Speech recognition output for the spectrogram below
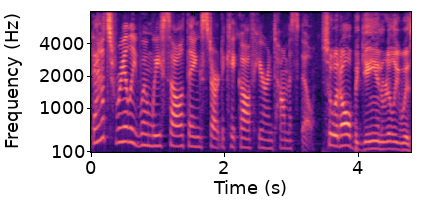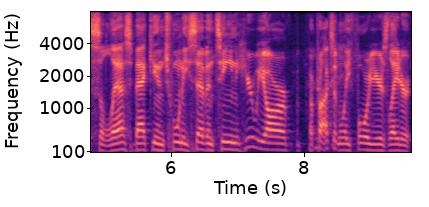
that's really when we saw things start to kick off here in Thomasville. So it all began really with Celeste back in 2017. Here we are approximately four years later.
